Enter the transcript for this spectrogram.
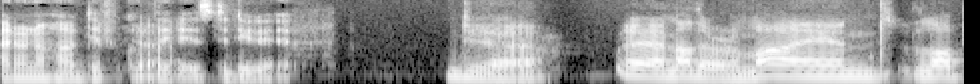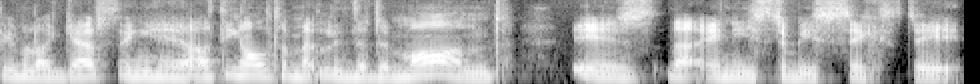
I don't know how difficult Yeah. it is to do it. Yeah. Another I. A lot of people are guessing here. I think ultimately the demand is that it needs to be 60.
